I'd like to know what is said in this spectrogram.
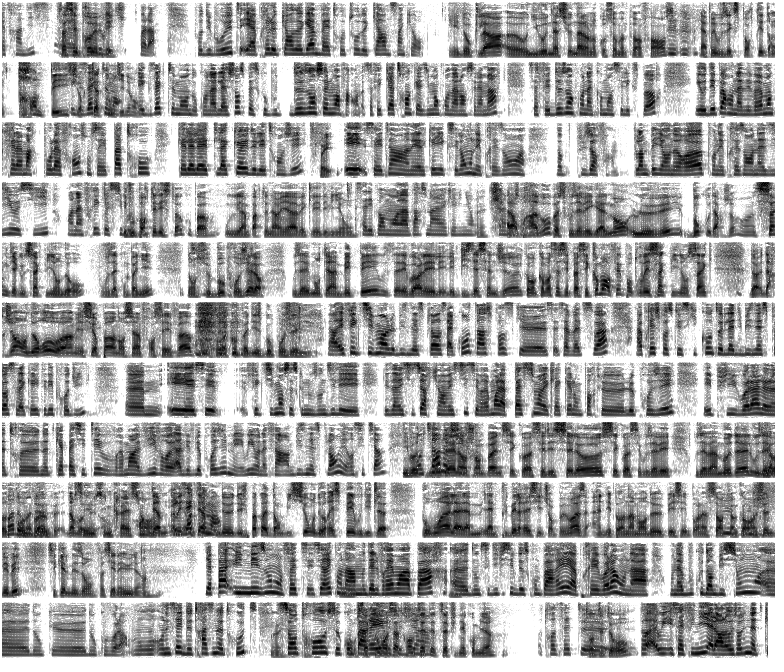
Ça, c'est le premier public. Voilà, pour du brut. Et après, le cœur de gamme va être autour de 45 euros. Et donc là, euh, au niveau national, on en consomme un peu en France. Mm, mm. Et après, vous exportez dans 30 pays sur 4 Exactement. continents. Exactement. Donc on a de la chance parce qu'au bout de deux ans seulement, enfin ça fait quatre ans quasiment qu'on a lancé la marque. Ça fait deux ans qu'on a commencé l'export. Et au départ, on avait vraiment créé la marque pour la France. On savait pas trop quel allait être l'accueil de l'étranger. Oui. Et ça a été un accueil excellent. On est présent dans plusieurs, enfin plein de pays en Europe. On est présent en Asie aussi, en Afrique aussi. Et vous portez les stocks ou pas? Ou il y a un partenariat avec les, les vignerons? Ça dépend, mais on a un partenariat avec les vignerons. Ouais. Alors bravo parce que vous avez également levé beaucoup d'argent, hein, 5,5 millions d'euros pour vous accompagner dans ce beau projet. Alors vous avez monté un BP, vous allez voir les, les- les business angels. Comment, comment ça s'est passé? Comment on fait pour trouver 5 millions 5 d'a- d'argent en euros, hein, bien sûr pas en ancien franc CFA pour, pour accompagner ce beau projet? Alors effectivement, le business plan, ça compte. hein, je pense que ça, ça va de soi. Après, je pense que ce qui compte au-delà du business plan, c'est la qualité des produits. Euh, et c'est effectivement, c'est ce que nous ont dit les, les investisseurs qui ont investi. C'est vraiment la passion avec laquelle on porte le, le projet. Et puis voilà, là, notre notre capacité vraiment à vivre à vivre le projet. Mais oui, on a fait un business plan et on s'y tient. Et On votre tient nos modèle en. Champagne, c'est quoi? C'est des cellos? C'est quoi? C'est vous avez vous avez un modèle? Vous Il n'y avez a pas votre de propre- modèle. Non, C'est bon, une création. En termes, non, mais en Exactement. termes de, de, je sais pas quoi, d'ambition, de respect, vous dites, le- pour moi, la, la, la plus belle réussite champenoise, indépendamment de EPC pour l'instant, qui est encore un jeune bébé, c'est quelle maison? Enfin, s'il y en a une. Hein. Il n'y a pas une maison en fait. C'est vrai qu'on a un modèle vraiment à part, euh, donc c'est difficile de se comparer. Après voilà, on a on a beaucoup d'ambition, euh, donc euh, donc voilà, on, on essaye de tracer notre route Ouais. sans trop se Bon, ça comparer. commence à se 37 dire, et ça finit à combien? 37, euh, 37 euros? Ah oui, et ça finit. Alors aujourd'hui, notre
